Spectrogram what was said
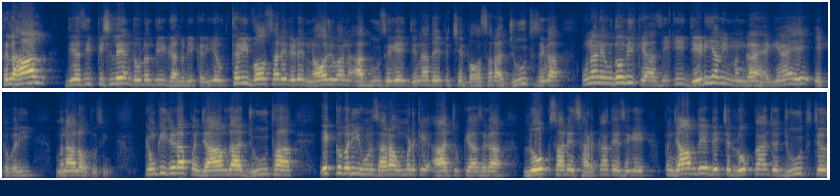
ਫਿਲਹਾਲ ਜੇ ਅਸੀਂ ਪਿਛਲੇ ਅੰਦੋਲਨ ਦੀ ਗੱਲ ਵੀ ਕਰੀਏ, ਉੱਥੇ ਵੀ ਬਹੁਤ ਸਾਰੇ ਜਿਹੜੇ ਨੌਜਵਾਨ ਆਗੂ ਸੀਗੇ, ਜਿਨ੍ਹਾਂ ਦੇ ਪਿੱਛੇ ਬਹੁਤ ਸਾਰਾ ਜੂਥ ਸੀਗਾ, ਉਹਨਾਂ ਨੇ ਉਦੋਂ ਵੀ ਕਿਹਾ ਸੀ ਕਿ ਜਿਹੜੀਆਂ ਵੀ ਮੰਗਾਂ ਹੈਗੀਆਂ, ਇਹ ਇੱਕ ਵਾਰੀ ਮਨਾ ਲਓ ਤੁਸੀਂ। ਕਿਉਂਕਿ ਜਿਹੜਾ ਪੰਜਾਬ ਦਾ ਜੂਥ ਆ ਇੱਕ ਵਾਰੀ ਹੁਣ ਸਾਰਾ ਉਮੜ ਕੇ ਆ ਚੁੱਕਿਆ ਸੀਗਾ। ਲੋਕ ਸਾਰੇ ਸੜਕਾਂ ਤੇ ਸੀਗੇ। ਪੰਜਾਬ ਦੇ ਵਿੱਚ ਲੋਕਾਂ 'ਚ, ਜੂਥ 'ਚ,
